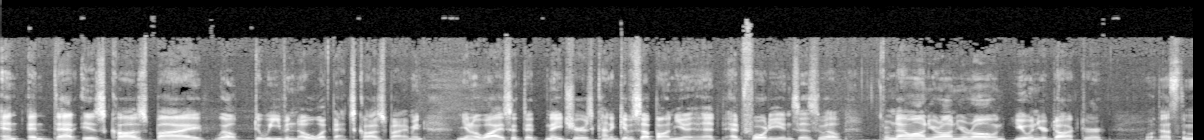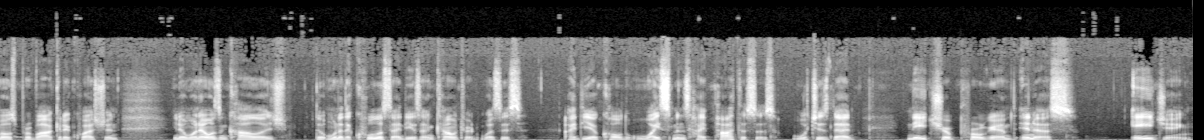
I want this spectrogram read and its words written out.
And and that is caused by well, do we even know what that's caused by? I mean, you know, why is it that nature is kind of gives up on you at, at 40 and says, well, from now on you're on your own, you and your doctor? Well, that's the most provocative question. You know, when I was in college, the, one of the coolest ideas I encountered was this idea called Weismann's hypothesis, which is that nature programmed in us aging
